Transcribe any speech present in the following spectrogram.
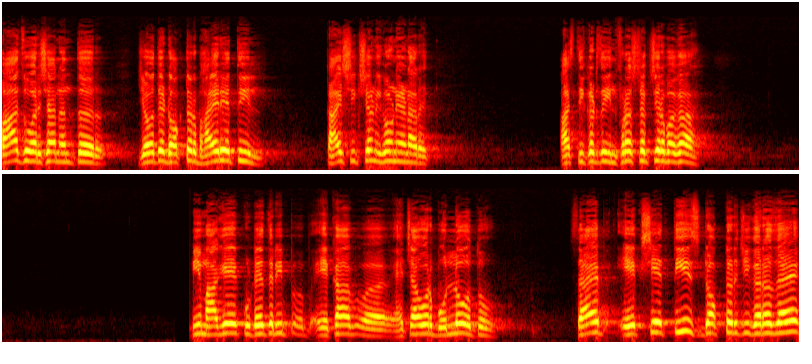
पाच वर्षानंतर जेव्हा ते डॉक्टर बाहेर येतील काय शिक्षण घेऊन येणार आहेत? आज तिकडचं इन्फ्रास्ट्रक्चर बघा. मी मागे कुठेतरी एका ह्याच्यावर बोललो होतो. साहेब एकशे तीस डॉक्टरची गरज आहे.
